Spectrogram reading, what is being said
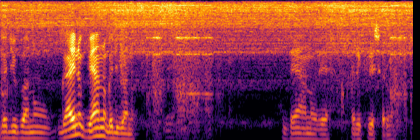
ગજુબાનું ગાયનું ભેંનું ગજુબાનું ભેંનું છે રિફ્રેશરમાં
